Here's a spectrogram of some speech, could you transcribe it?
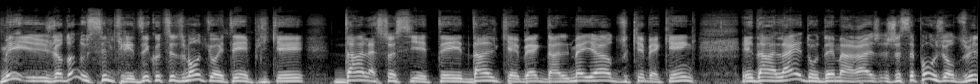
Mais je leur donne aussi le crédit. Écoute, c'est du monde qui ont été impliqués dans la société, dans le Québec, dans le meilleur du Québec Inc. et dans l'aide au démarrage. Je sais pas aujourd'hui,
